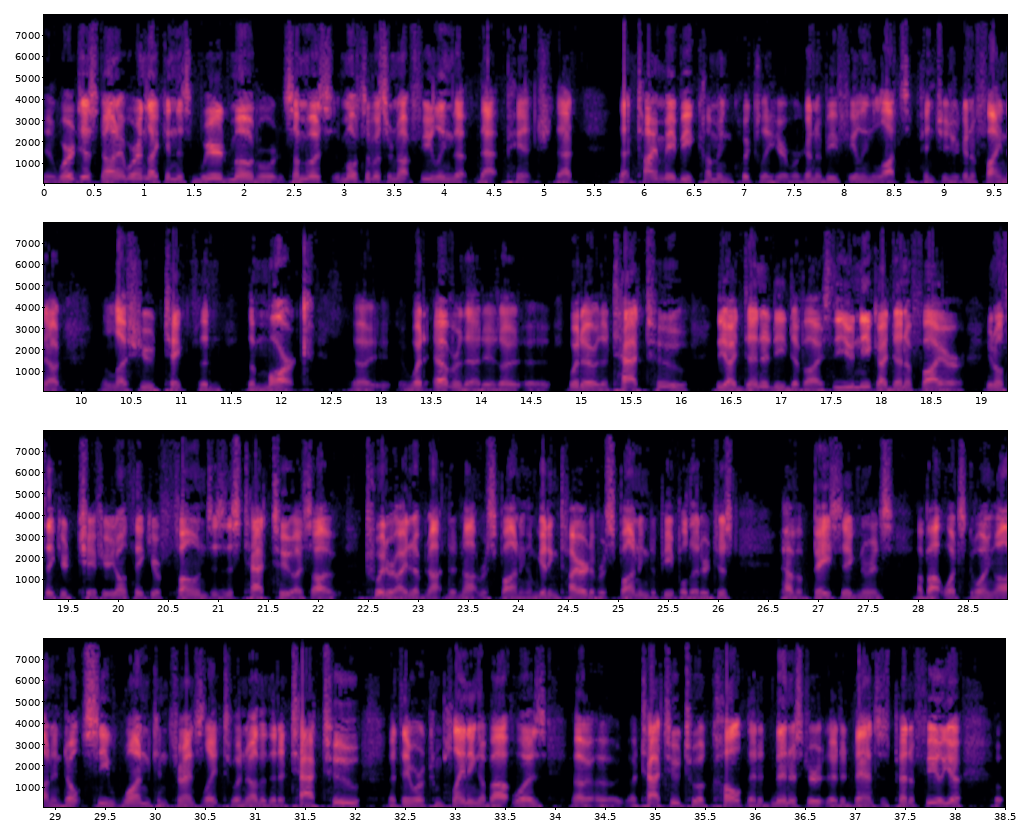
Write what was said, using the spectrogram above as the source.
We're just not we're in like in this weird mode where some of us most of us are not feeling that that pinch. That that time may be coming quickly here. We're going to be feeling lots of pinches. You're going to find out unless you take the the mark, uh, whatever that is, uh, uh, whatever the tattoo, the identity device, the unique identifier. You don't think your if you don't think your phones is this tattoo. I saw Twitter. I ended up not not responding. I'm getting tired of responding to people that are just have a base ignorance about what's going on and don't see one can translate to another. That a tattoo that they were complaining about was uh, a, a tattoo to a cult that administer that advances pedophilia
